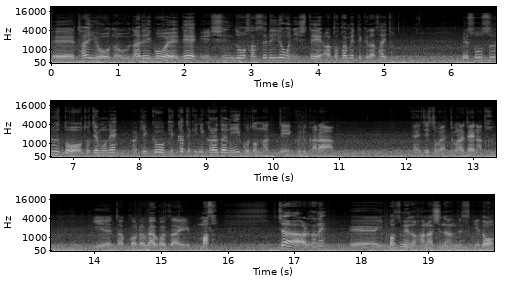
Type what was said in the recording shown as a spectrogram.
えー太陽のうなり声で、えー振動させるようにして温めてくださいと。えそうすると、とてもね、結果、結果的に体にいいことになってくるから、えーぜひともやってもらいたいなというところがございます。じゃあ、あれだね、えー一発目の話なんですけど、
